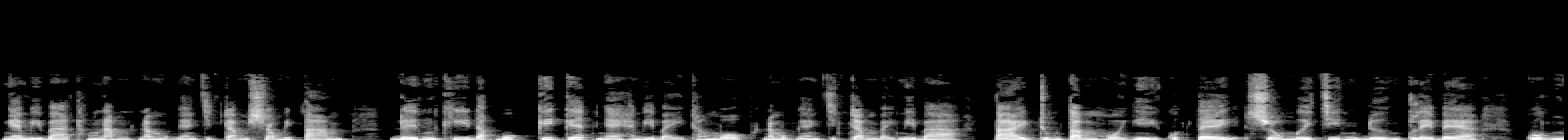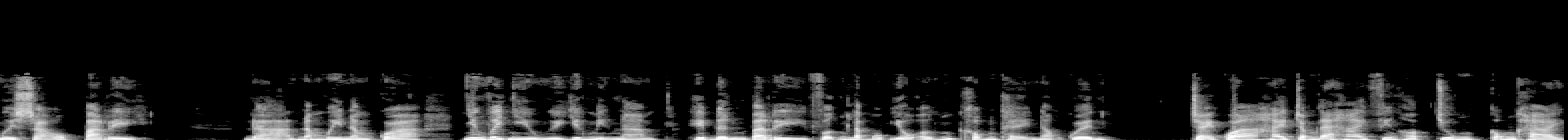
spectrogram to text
ngày 13 tháng 5 năm 1968 đến khi đặt bút ký kết ngày 27 tháng 1 năm 1973 tại Trung tâm Hội nghị Quốc tế số 19 đường Kléber, quận 16, Paris. Đã 50 năm qua, nhưng với nhiều người dân miền Nam, Hiệp định Paris vẫn là một dấu ấn không thể nào quên. Trải qua 202 phiên họp chung công khai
